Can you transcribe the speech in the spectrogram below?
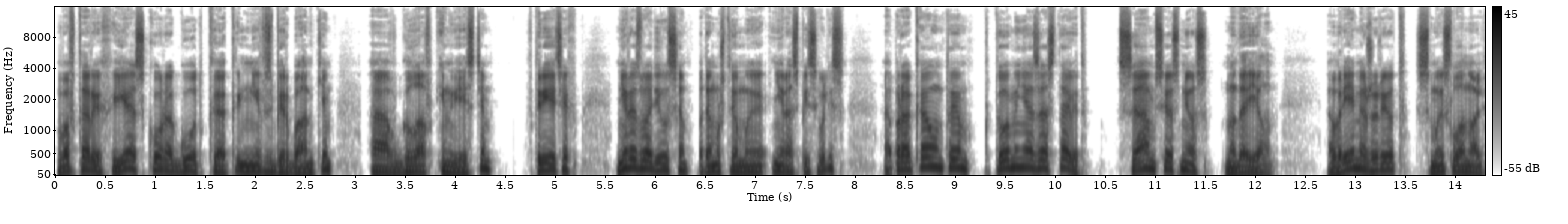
Во-вторых, я скоро год как не в Сбербанке, а в Главинвесте. В-третьих, не разводился, потому что мы не расписывались. А про аккаунты кто меня заставит? Сам все снес, надоело. Время жрет, смысла ноль.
